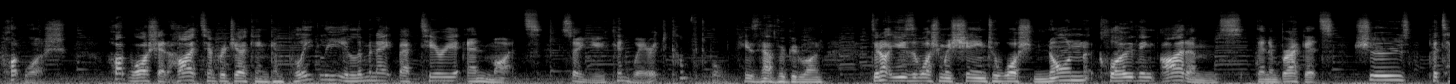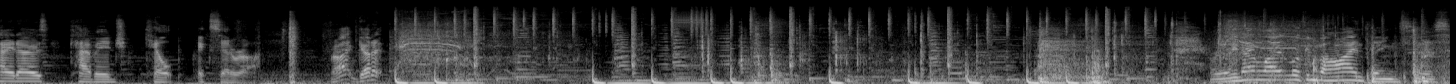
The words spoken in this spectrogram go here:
Hot wash. Hot wash at high temperature can completely eliminate bacteria and mites, so you can wear it comfortable. Here's another good one. Do not use the washing machine to wash non-clothing items. Then in brackets, shoes, potatoes, cabbage, kelp, etc. Right, got it. Don't like looking behind things there's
